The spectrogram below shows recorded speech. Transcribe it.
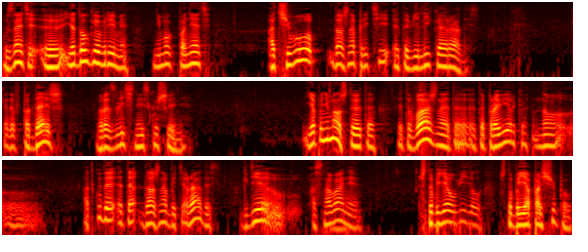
Вы знаете, э, я долгое время не мог понять, от чего должна прийти эта великая радость когда впадаешь в различные искушения. Я понимал, что это, это важно, это, это проверка, но э, откуда это должна быть радость, где основание, чтобы я увидел, чтобы я пощупал,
